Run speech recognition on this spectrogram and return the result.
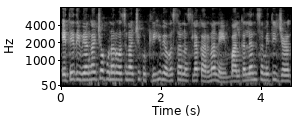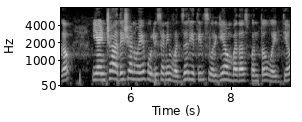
येथे दिव्यांगाच्या पुनर्वसनाची कुठलीही व्यवस्था नसल्याकारणाने बालकल्याण समिती जळगाव यांच्या आदेशान्वये पोलिसांनी वज्जर येथील स्वर्गीय अंबादास पंत वैद्य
